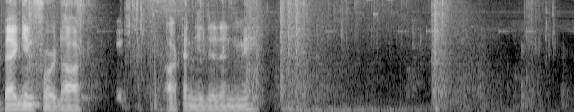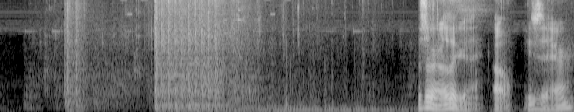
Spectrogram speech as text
Begging for it, Doc. Doc, I need it in me. Where's our other guy? Oh, he's there.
